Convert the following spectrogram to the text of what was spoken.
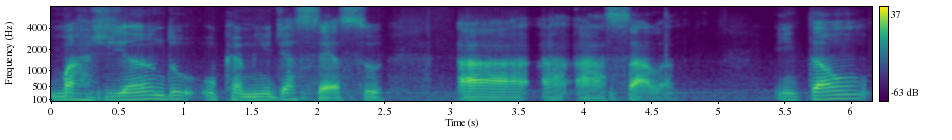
margeando o caminho de acesso à, à, à sala. Então,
